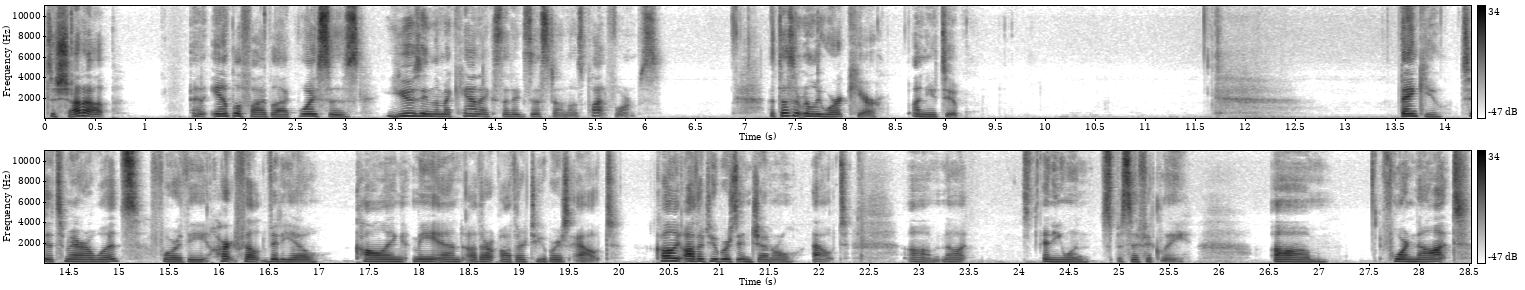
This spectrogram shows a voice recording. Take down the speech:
to shut up and amplify black voices using the mechanics that exist on those platforms. That doesn't really work here on YouTube. Thank you to Tamara Woods for the heartfelt video calling me and other author tubers out. Calling author tubers in general out, um, not anyone specifically, um, for not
